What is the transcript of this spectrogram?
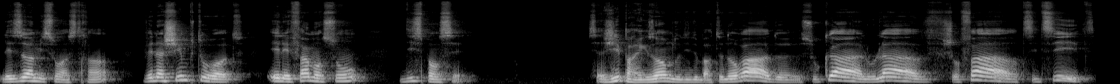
les hommes y sont astreints, Venashim Pturot, et les femmes en sont dispensées. Il s'agit par exemple, nous de Barthénora, de Souka, Lulav, Shofar, Tzitzit,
